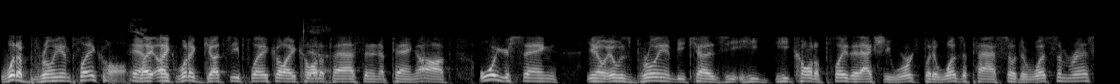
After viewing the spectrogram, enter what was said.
What a brilliant play call. Yeah. Like, like what a gutsy play call. He called yeah. a pass and ended up paying off. Or you're saying, you know, it was brilliant because he, he, he called a play that actually worked, but it was a pass, so there was some risk,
